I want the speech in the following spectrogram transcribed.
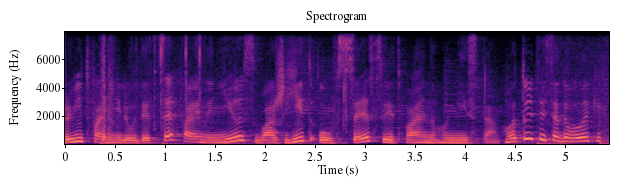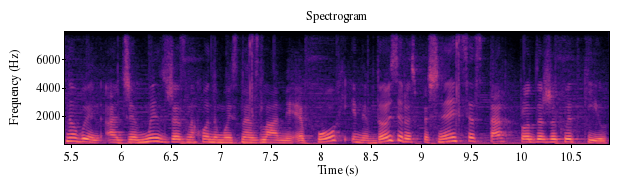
Привіт, файні люди! Це Файний Ньюз, ваш гід у всесвіт файного міста. Готуйтеся до великих новин, адже ми вже знаходимося на зламі епох і невдовзі розпочнеться старт продажу квитків.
